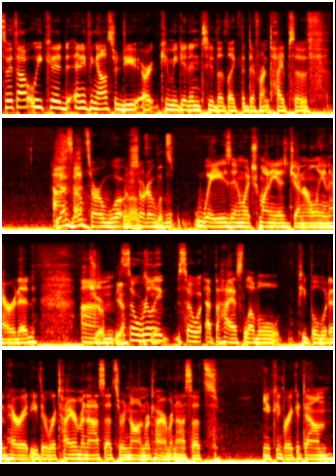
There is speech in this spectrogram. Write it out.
so i thought we could anything else or do you or can we get into the like the different types of assets yeah, no. or w- no, sort of ways in which money is generally inherited. Um, sure. yeah, so really, so at the highest level, people would inherit either retirement assets or non-retirement assets. You can break it down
